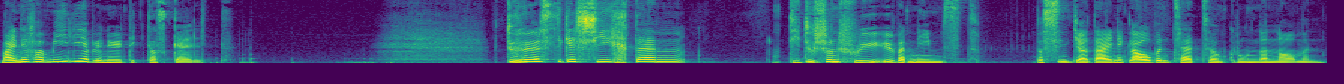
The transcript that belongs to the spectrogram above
Meine Familie benötigt das Geld. Du hörst die Geschichten, die du schon früh übernimmst. Das sind ja deine Glaubenssätze und Grundannahmen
